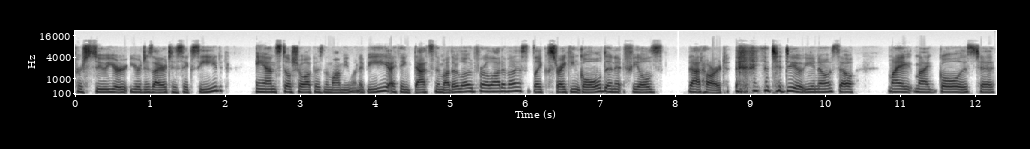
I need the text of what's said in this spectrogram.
pursue your your desire to succeed and still show up as the mom you want to be. I think that's the mother load for a lot of us. It's like striking gold and it feels that hard to do, you know? So my my goal is to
